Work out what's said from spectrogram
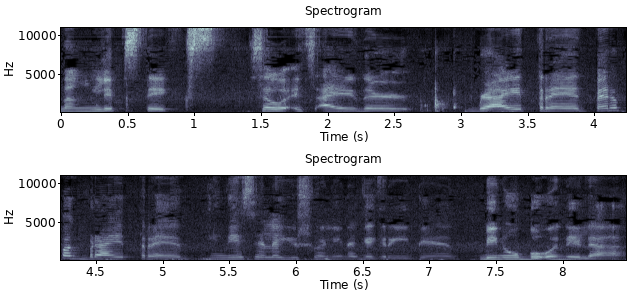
ng lipsticks. So it's either bright red, pero pag bright red, hindi sila usually nag-gradient. Binubuo nila.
